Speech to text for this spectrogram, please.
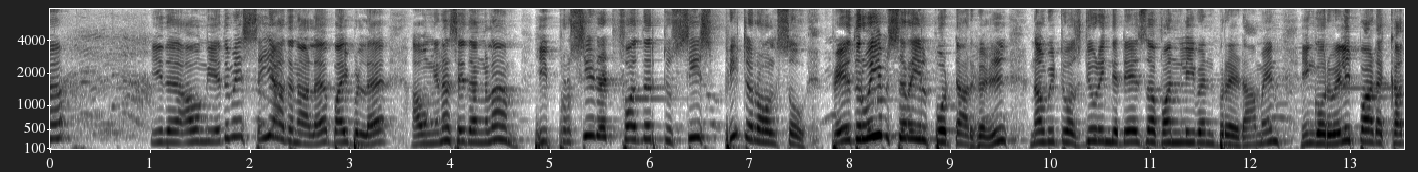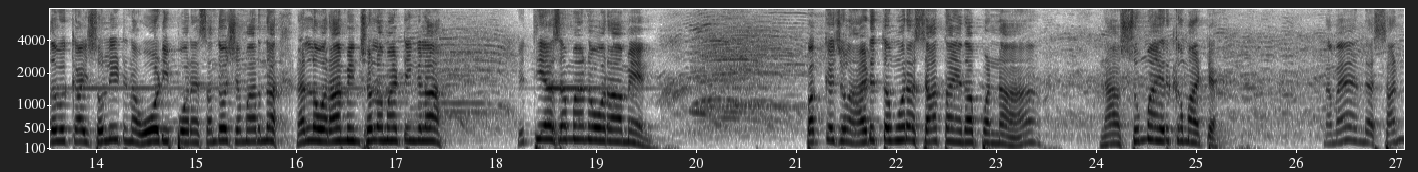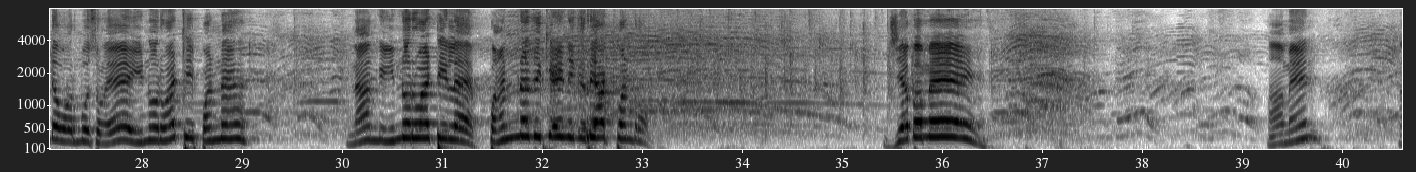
இதை அவங்க எதுவுமே செய்யாதனால பைபிளில் அவங்க என்ன செய்தாங்களாம் he proceeded further to seize Peter also பேதுருவையும் சிறையில் போட்டார்கள். Now was was during days of unleavened and bread ஆமீன் இங்கே ஒரு வெளிப்பாட கதவுக்காய் சொல்லிட்டு நான் ஓடி போகிறேன் சந்தோஷமாக இருந்தால் நல்ல ஒரு ஆமீன் சொல்ல மாட்டீங்களா? வித்தியாசமான ஒரு ஆமீன். பக்க சொல்ல அடுத்த முறை சாத்தான் எதா பண்ணா நான் சும்மா இருக்க மாட்டேன். நம்ம இந்த சண்டை வரும்போது சொல்ல ஏ இன்னொரு வாட்டி பண்ண. நாங்க இன்னொரு வாட்டி இல்ல பண்ணதுக்கே இன்னைக்கு ரியாக்ட் பண்றோம். ஜெபமே. ஆமேன்.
